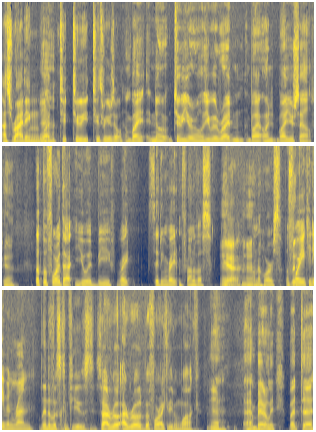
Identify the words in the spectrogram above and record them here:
us riding Yeah. what two, two, two, three years old. by no two year old, you were riding by on by yourself. Yeah, But before that, you would be right sitting right in front of us Yeah. on a horse. Before you could even run. Linda looks confused. So I rode. I rode before I could even walk. yeah, uh, barely. But uh,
